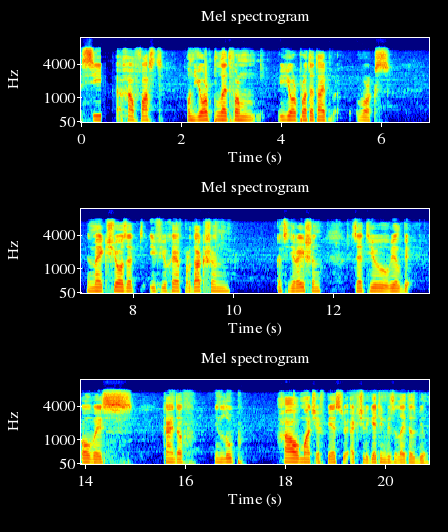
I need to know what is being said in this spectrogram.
see how fast on your platform your prototype works and make sure that if you have production consideration that you will be always kind of in loop how much FPS you're actually getting with the latest build.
